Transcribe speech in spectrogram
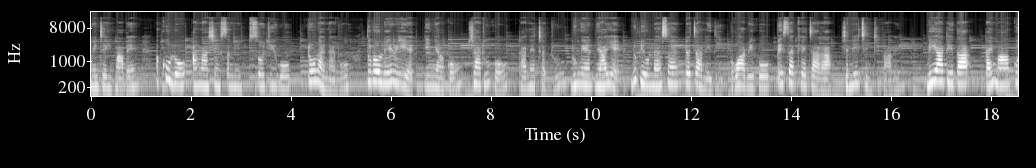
ဝင်ချိန်မှာပဲအခုလိုအာနာရှင်စနစ်ဆိုကြီးကိုတွန်းလှန်နိုင်ဖို့သူတို့လေးတွေရဲ့ပညာကိုယာထုကိုဒါနဲ့ထပ်တူလူငယ်များရဲ့နုပြိုလန်းဆန်းတက်ကြနေသည့်ဘဝတွေကိုပေးဆက်ခဲ့ကြတာယနေ့ချိန်ထိပါပဲနေရာဒေသ တိုင်းမှာကု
